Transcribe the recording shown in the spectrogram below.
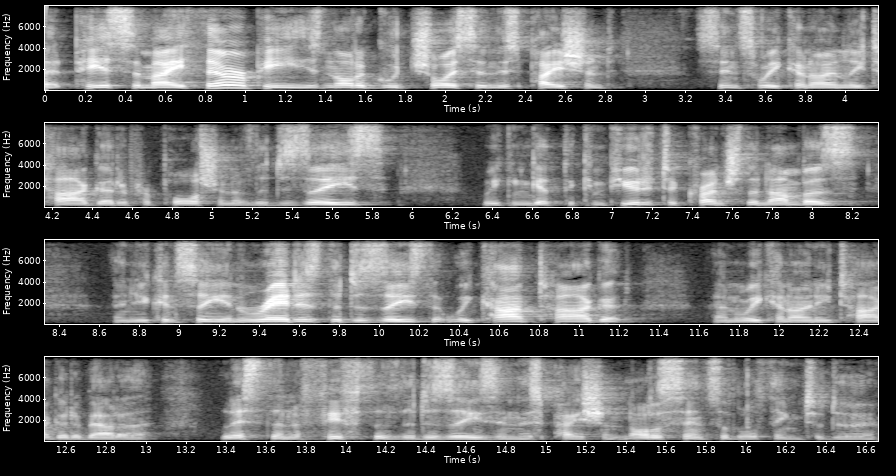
that PSMA therapy is not a good choice in this patient since we can only target a proportion of the disease. We can get the computer to crunch the numbers, and you can see in red is the disease that we can't target, and we can only target about a less than a fifth of the disease in this patient. Not a sensible thing to do.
